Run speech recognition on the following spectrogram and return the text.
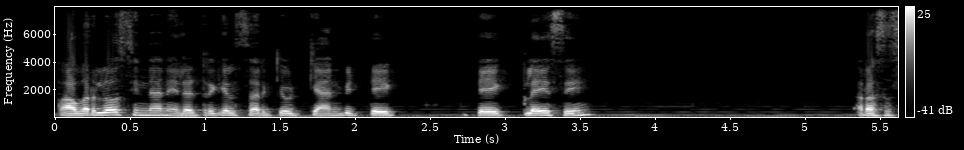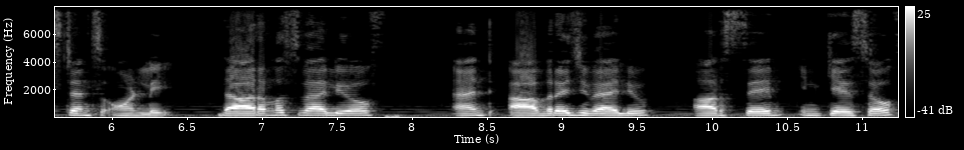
Power loss in an electrical circuit can be take, take place in resistance only. The RMS value of and average value are same in case of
